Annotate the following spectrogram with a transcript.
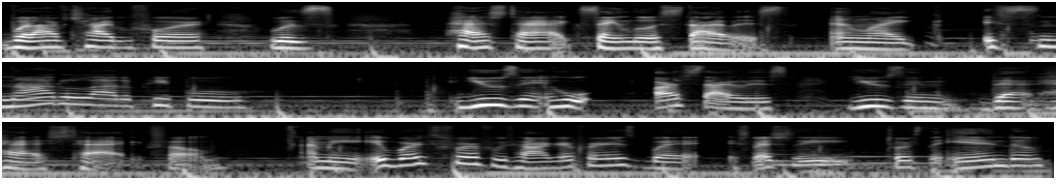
what I've tried before was hashtag St. Louis stylist and like it's not a lot of people using who our stylists using that hashtag. So, I mean, it works for photographers, but especially towards the end of,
